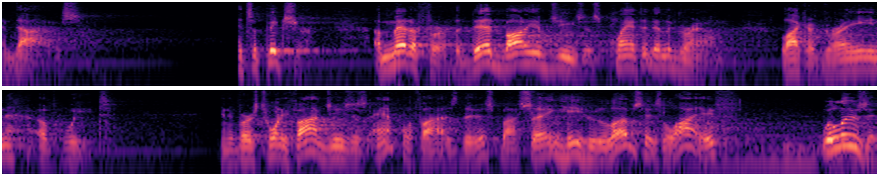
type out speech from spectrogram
and dies. It's a picture, a metaphor of the dead body of Jesus planted in the ground like a grain of wheat. And in verse 25, Jesus amplifies this by saying, He who loves his life will lose it.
